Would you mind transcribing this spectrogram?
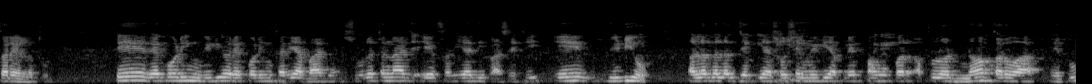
કરેલ હતું. તે રેકોર્ડિંગ વીડિયો રેકોર્ડિંગ કર્યા બાદ સુરતના જ એ ફરિયાદી પાસેથી એ વીડિયો અલગ અલગ જગ્યા સોશિયલ મીડિયા પ્લેટફોર્મ ઉપર અપલોડ ન કરવા હેતુ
